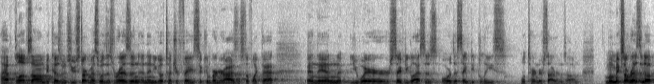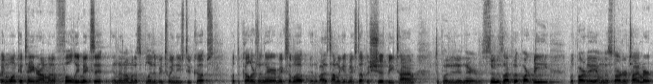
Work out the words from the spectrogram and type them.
I have gloves on because once you start messing with this resin and then you go touch your face, it can burn your eyes and stuff like that. And then you wear safety glasses or the safety police will turn their sirens on. I'm gonna mix our resin up in one container. I'm gonna fully mix it and then I'm gonna split it between these two cups, put the colors in there, mix them up, and by the time they get mixed up, it should be time to put it in there. As soon as I put part B with part A, I'm gonna start our timer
